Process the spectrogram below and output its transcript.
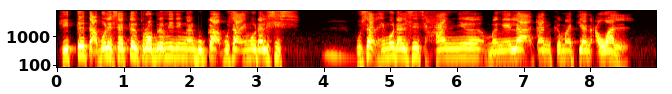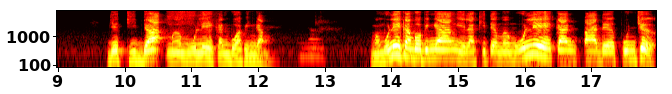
Kita tak boleh settle problem ni dengan buka pusat hemodialisis. Hmm. Pusat hemodialisis hanya mengelakkan kematian awal. Dia tidak memulihkan buah pinggang. Memulihkan buah pinggang ialah kita memulihkan pada punca.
